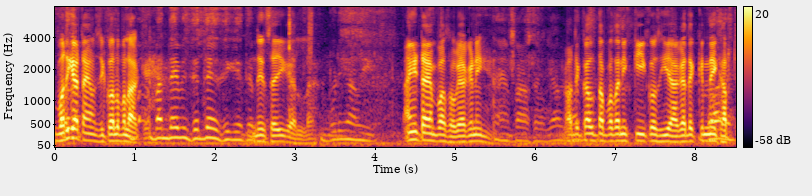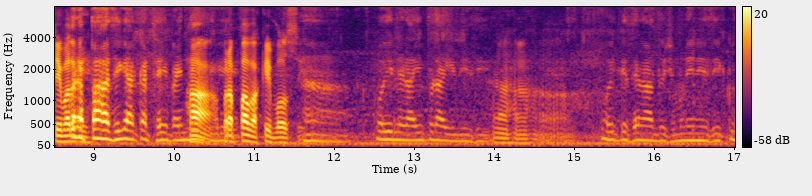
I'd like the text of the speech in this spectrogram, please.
ਵਧੀਆ ਟਾਈਮ ਸੀ ਕੁੱਲ ਮਿਲਾ ਕੇ। ਬੰਦੇ ਵੀ ਸਿੱਧੇ ਸੀਗੇ ਤੇ ਨਹੀਂ ਸਹੀ ਗੱਲ ਹੈ ਬੁੜੀਆਂ ਵੀ। ਐਂ ਟਾਈਮ ਪਾਸ ਹੋ ਗਿਆ ਕਿ ਨਹੀਂ? ਟਾਈਮ ਪਾਸ ਹੋ ਗਿਆ। ਅੱਜ ਕੱਲ ਤਾਂ ਪਤਾ ਨਹੀਂ ਕੀ ਕੁਛ ਹੀ ਆ ਗਿਆ ਤੇ ਕਿੰਨੇ ਖਰਚੇ ਵਧ ਗਏ। ਪਰਪਾ ਸੀਗਾ ਇਕੱਠੇ ਬੈਠੇ ਹਾਂ ਪਰ ਆਪਾਂ ਵਾਕਈ ਬਹੁਤ ਸੀ। ਹਾਂ ਕੋਈ ਲੜਾਈ ਪੜਾਈ ਨਹੀਂ ਸੀ। ਹਾਂ ਹਾਂ ਹਾਂ। ਕੋਈ ਕਿਸੇ ਨਾਲ ਦੁਸ਼ਮਣੀ ਨਹੀਂ ਸੀ। ਕੋ-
